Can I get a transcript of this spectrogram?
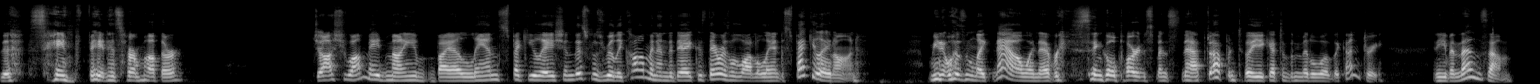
the same fate as her mother. Joshua made money via land speculation. This was really common in the day because there was a lot of land to speculate on. I mean, it wasn't like now when every single part has been snapped up until you get to the middle of the country, and even then some.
